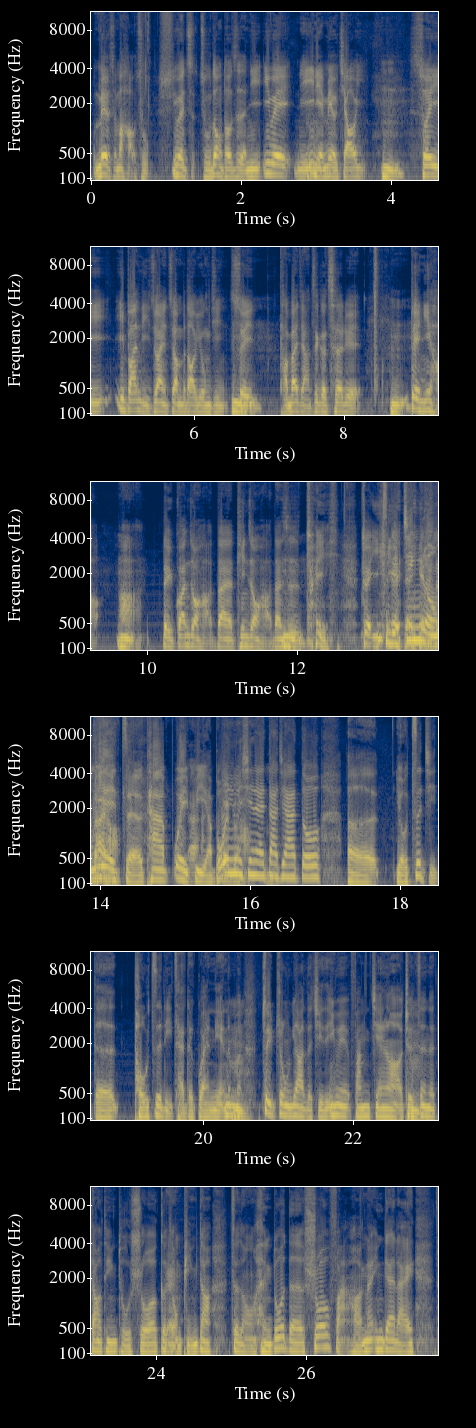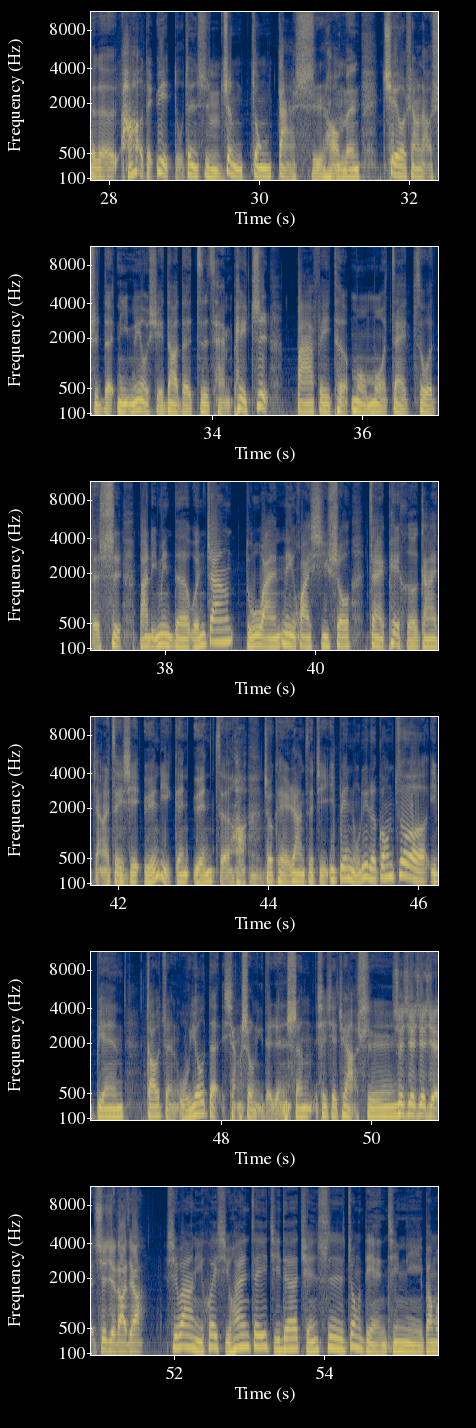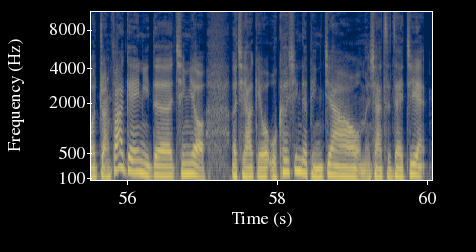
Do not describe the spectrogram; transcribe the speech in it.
没有什么好处，因为主动投资人，你因为你一年没有交易，嗯，所以一般你赚也赚不到佣金，所以坦白讲，这个策略，嗯，对你好啊，对观众好，但听众好，但是对 对一个金融业者他未必啊。不过因为现在大家都呃有自己的。投资理财的观念，那么最重要的，其实因为坊间啊，就真的道听途说，各种频道这种很多的说法哈，那应该来这个好好的阅读，真的是正宗大师哈。我们阙又上老师的《你没有学到的资产配置》。巴菲特默默在做的事，把里面的文章读完、内化吸收，再配合刚才讲的这些原理跟原则，哈，就可以让自己一边努力的工作，一边高枕无忧的享受你的人生。谢谢阙老师，谢谢谢谢谢谢大家，希望你会喜欢这一集的诠释重点，请你帮我转发给你的亲友，而且要给我五颗星的评价哦。我们下次再见。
